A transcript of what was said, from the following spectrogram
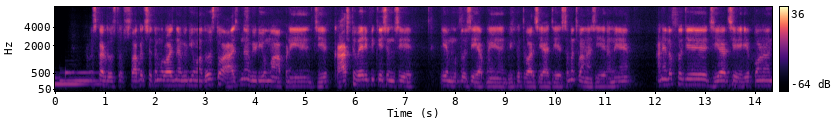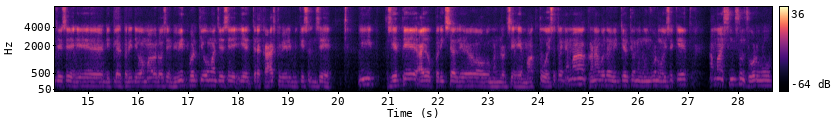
નમસ્કાર દોસ્તો, સ્વાગત છે તમારું આજના વિડીયોમાં. દોસ્તો, આજના વિડીયોમાં આપણે જે કાસ્ટ વેરિફિકેશન છે, એ મુદ્દો છે આપણે વિગતવાર છે આજે સમજવાના છીએ અને આને લગતો જે જીઆર છે એ પણ જે છે એ ડિક્લેર કરી દેવામાં આવેલો છે. વિવિધ ભરતીઓમાં જે છે એ અત્યારે કાસ્ટ વેરિફિકેશન છે એ જે તે આયોગ પરીક્ષા લેવા મંડળ છે એ માગતું હોય છે. તો એમાં ઘણા બધા વિદ્યાર્થીઓને મૂંઝવણ હોય છે કે આમાં શું શું જોડવું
